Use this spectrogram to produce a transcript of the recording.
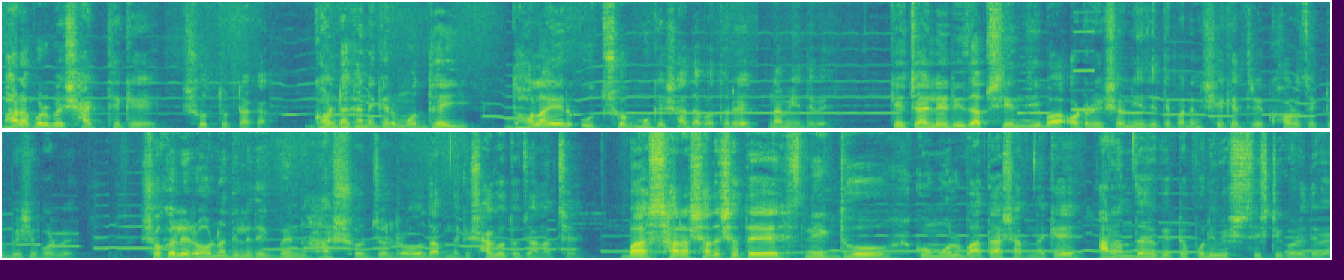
ভাড়া পড়বে ষাট থেকে সত্তর টাকা। ঘণ্টাখানেকের মধ্যেই ধলাইয়ের উৎসব মুখে সাদা পাথরে নামিয়ে দেবে। কেউ চাইলে রিজার্ভ সিএনজি বা অটোরিকশা নিয়ে যেতে পারেন, সেক্ষেত্রে খরচ একটু বেশি পড়বে। সকালে রওনা দিলে দেখবেন হাস্যোজ্জ্বল রোদ আপনাকে স্বাগত জানাচ্ছে। বাস ছাড়ার সাথে সাথে স্নিগ্ধ, কোমল বাতাস আপনাকে আরামদায়ক একটা পরিবেশ সৃষ্টি করে দেবে।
